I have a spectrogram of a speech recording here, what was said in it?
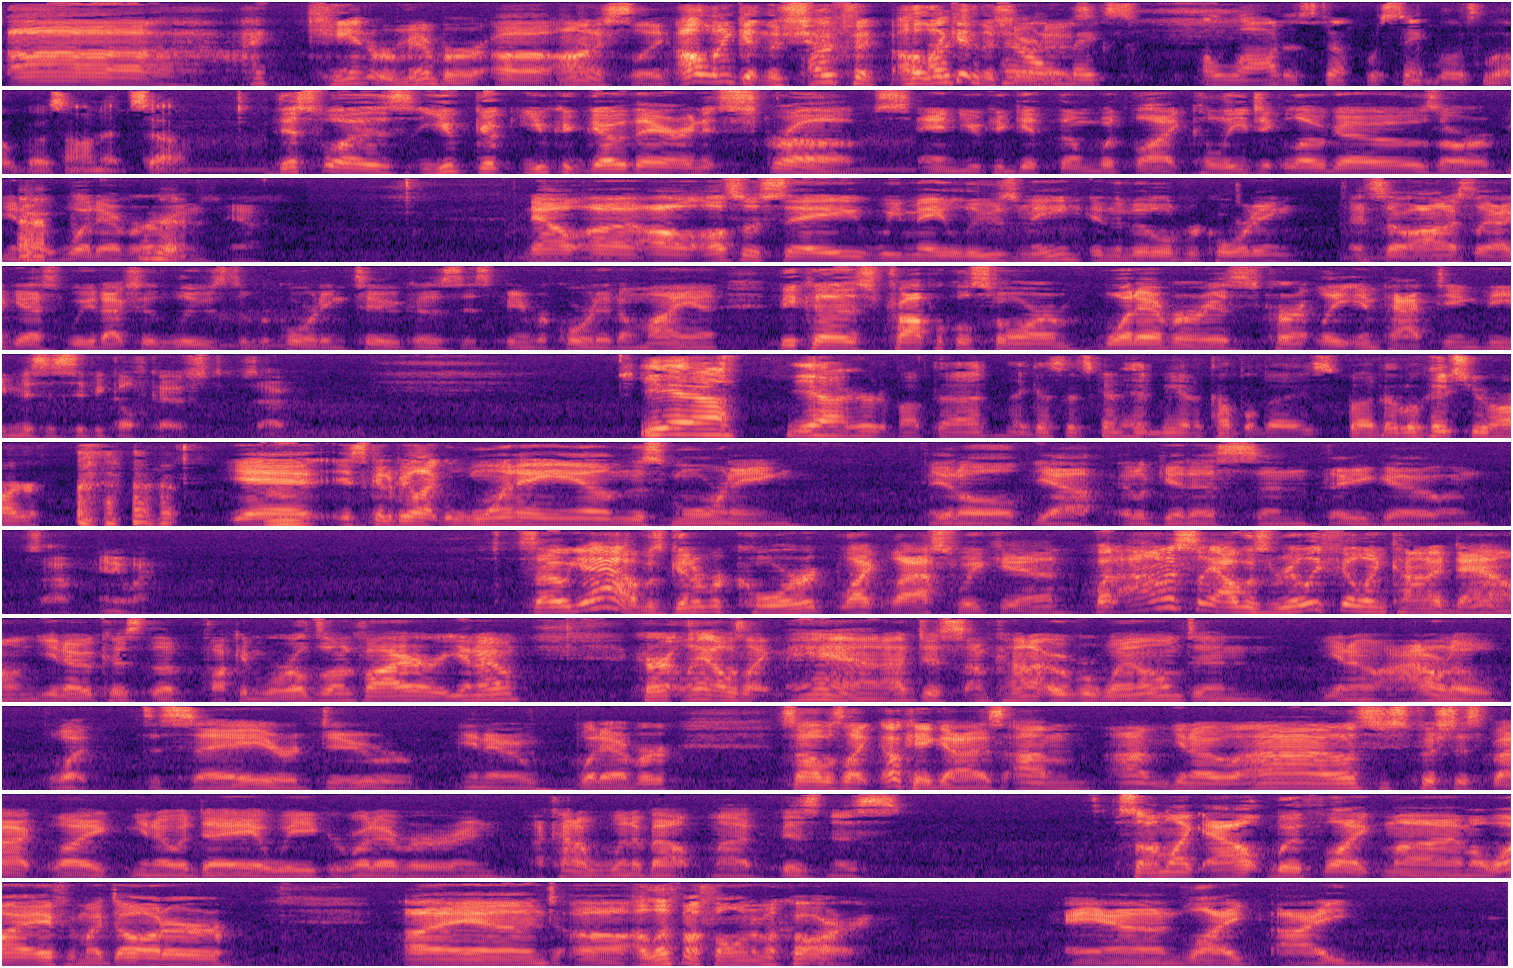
Uh, I can't remember. Uh, honestly, I'll link it in the show. Arch- I'll link Arch it in the show Apparel notes. makes a lot of stuff with St. Louis logos on it. So this was you could you could go there and it's scrubs and you could get them with like collegiate logos or you know whatever Okay. and yeah now uh, i'll also say we may lose me in the middle of recording and so honestly i guess we'd actually lose the recording too because it's being recorded on my end because tropical storm whatever is currently impacting the mississippi gulf coast so yeah, yeah, I heard about that. I guess it's gonna hit me in a couple days, but it'll hit you harder. Yeah, mm-hmm. it's gonna be like 1 a.m. this morning. It'll, yeah, it'll get us, and there you go. And so, anyway. So yeah, I was gonna record like last weekend, but honestly, I was really feeling kind of down, you know, because the fucking world's on fire, you know. Currently, I was like, man, I just, I'm kind of overwhelmed, and you know, I don't know what to say or do or you know whatever. So I was like, okay, guys, I'm, I'm, you know, uh, let's just push this back like, you know, a day, a week, or whatever. And I kind of went about my business. So I'm like out with like my my wife and my daughter, and uh, I left my phone in my car. And like I,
